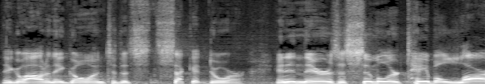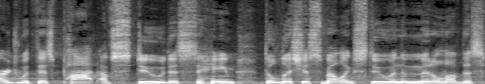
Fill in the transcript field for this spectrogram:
They go out and they go into the second door. And in there is a similar table, large with this pot of stew, this same delicious smelling stew in the middle of this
